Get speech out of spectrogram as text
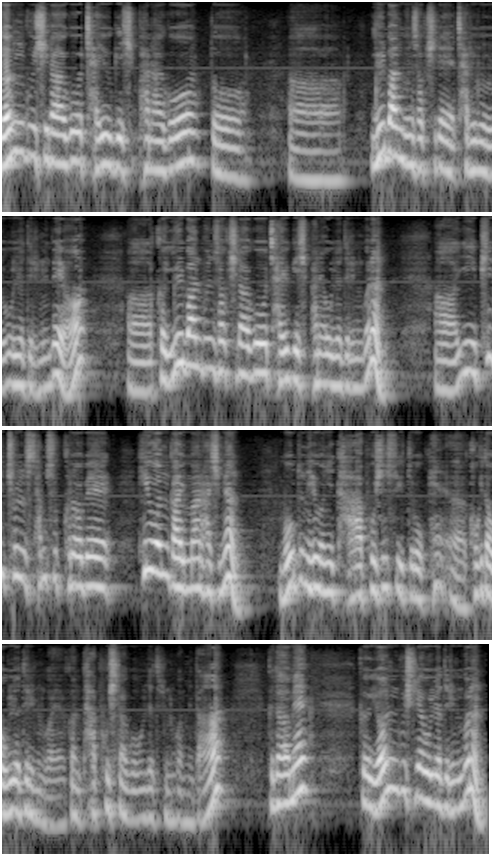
연구실하고 자유 게시판하고 또 어, 일반 분석실에 자료를 올려드리는데요. 어, 그 일반 분석실하고 자유 게시판에 올려드리는 거는 어, 이 필출 삼수클럽의 회원 가입만 하시면 모든 회원이 다 보실 수 있도록 해, 어, 거기다 올려드리는 거예요. 그건 다 보시라고 올려드리는 겁니다. 그 다음에 그 연구실에 올려드리는 거는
